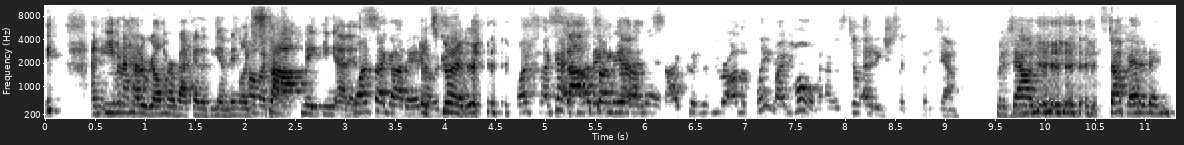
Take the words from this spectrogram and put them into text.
and even I had a real her back at the end being like, oh stop God. making edits. Once I got in, it's good. In. Once I got stop once making edits. In, I couldn't, we were on the plane ride home and I was still editing. She's like, put it down. Put it down. stop editing.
